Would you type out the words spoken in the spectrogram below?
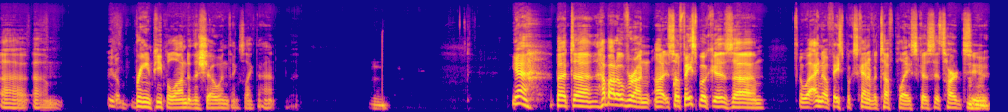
uh, um, you know bringing people onto the show and things like that. But, Mm. Yeah, but uh, how about over on uh, so Facebook is um, well I know Facebook's kind of a tough place because it's hard to Mhm.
